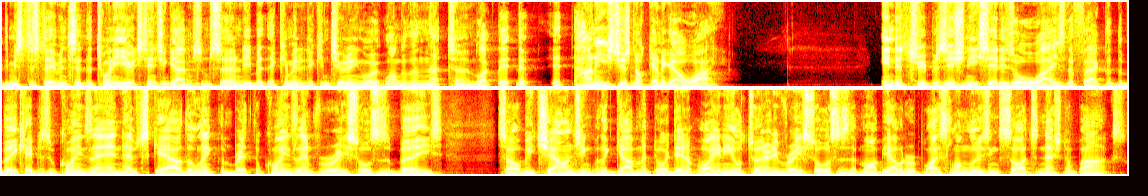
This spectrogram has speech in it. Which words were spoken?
Mr. Stevens said the 20 year extension gave them some certainty, but they're committed to continuing work longer than that term. Like, the, the, it, honey's just not going to go away. Industry position, he said, is always the fact that the beekeepers of Queensland have scoured the length and breadth of Queensland for resources of bees. So it'll be challenging for the government to identify any alternative resources that might be able to replace long losing sites in national parks.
